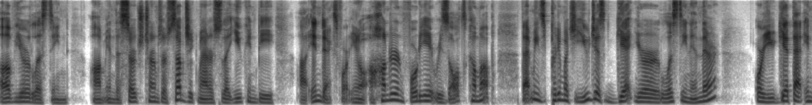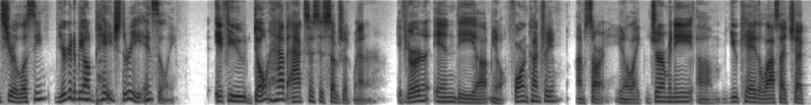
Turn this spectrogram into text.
of your listing um, in the search terms or subject matter so that you can be uh, indexed for it. You know, 148 results come up. That means pretty much you just get your listing in there or you get that into your listing, you're going to be on page three instantly. If you don't have access to subject matter, if you're in the uh, you know foreign country, I'm sorry, you know, like Germany, um, UK, the last I checked,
